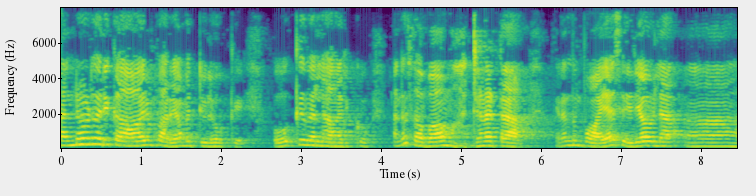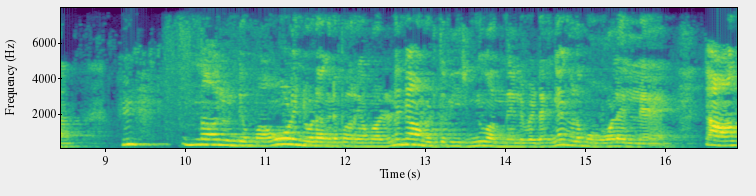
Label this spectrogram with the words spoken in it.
എന്നോട് ഒരു കാര്യം പറയാൻ പറ്റൂല ഓക്ക്. ഓക്ക് നല്ല ആർക്കും എന്റെ സ്വഭാവം മാറ്റണട്ടാ അങ്ങനൊന്നും പോയാ ശരിയാവില്ല ആ. എന്നാലും എന്റെ അമ്മ ഓളിനോട് അങ്ങനെ പറയാൻ പാടില്ല. ഞാൻ ഇവിടുത്തെ വിരുന്ന് വന്നല്ലേ ഇവിടെ. ഞങ്ങളെ മോളല്ലേ? ഞാൻ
